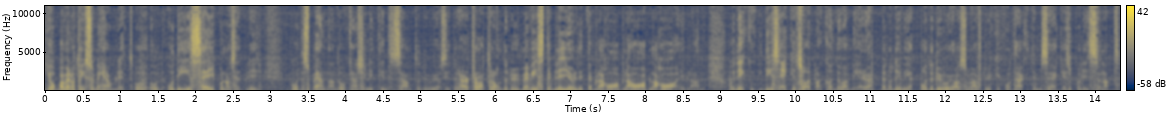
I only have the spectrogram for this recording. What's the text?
jobbar med någonting som är hemligt och, och, och, det i sig på något sätt blir både spännande och kanske lite intressant och du och jag sitter här och pratar om det nu. Men visst, det blir ju lite blaha, blaha, blaha ibland. Och det, det är säkert så att man kunde vara mer öppen och det vet både du och jag som har haft mycket kontakter med Säkerhetspolisen att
